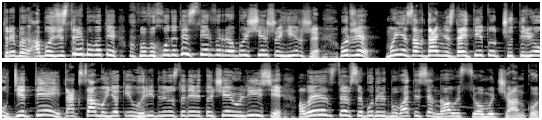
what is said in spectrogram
треба або зістрибувати, або виходити з сервера, або ще що гірше. Отже, моє завдання знайти тут чотирьох дітей, так само, як і у грі 99 очей у лісі. Але це все буде відбуватися на ось цьому чанку.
